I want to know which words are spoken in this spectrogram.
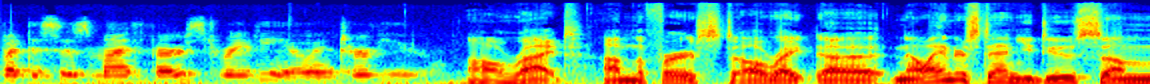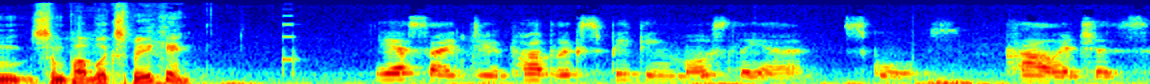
but this is my first radio interview. All right, I'm the first. All right. Uh, now I understand you do some some public speaking. Yes, I do public speaking mostly at schools, colleges,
